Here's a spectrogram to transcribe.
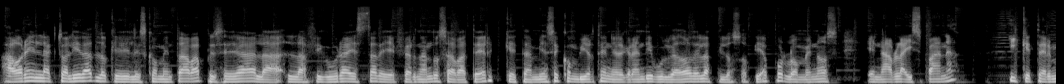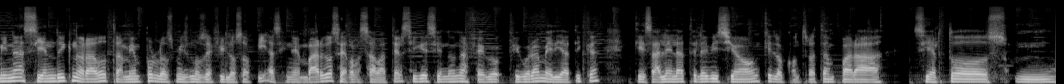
ahora en la actualidad lo que les comentaba pues era la, la, figura esta de Fernando Sabater, que también se convierte en el gran divulgador de la filosofía, por lo menos en habla hispana y que termina siendo ignorado también por los mismos de filosofía. Sin embargo, Sabater sigue siendo una figura mediática que sale en la televisión, que lo contratan para ciertos mm,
